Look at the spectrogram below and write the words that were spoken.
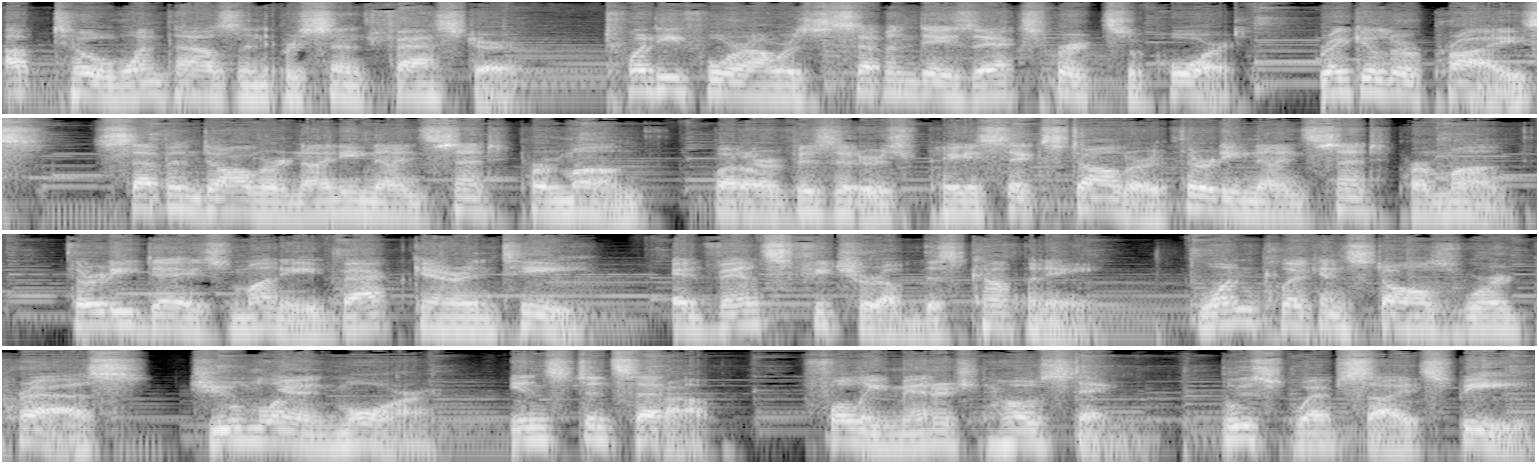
up to 1000% faster. 24 hours 7 days expert support, regular price, $7.99 per month, but our visitors pay $6.39 per month, 30 days money back guarantee, advanced feature of this company, one-click installs WordPress, Joomla and more, instant setup, fully managed hosting, boost website speed,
